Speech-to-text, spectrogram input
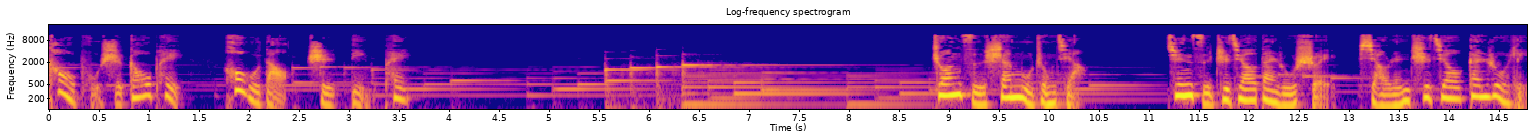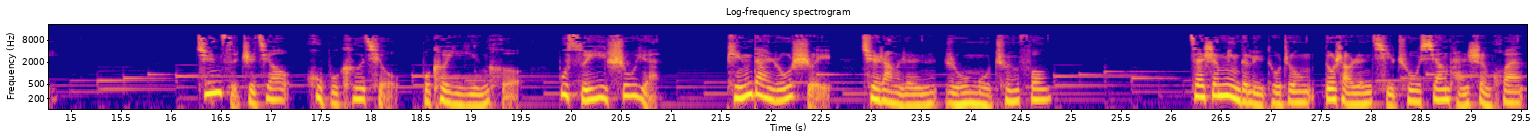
靠谱是高配，厚道是顶配。庄子山木中讲：“君子之交淡如水，小人之交甘若醴。”君子之交互不苛求，不刻意迎合，不随意疏远，平淡如水，却让人如沐春风。在生命的旅途中，多少人起初相谈甚欢，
